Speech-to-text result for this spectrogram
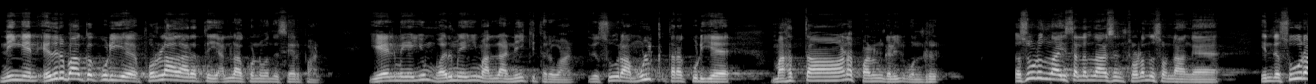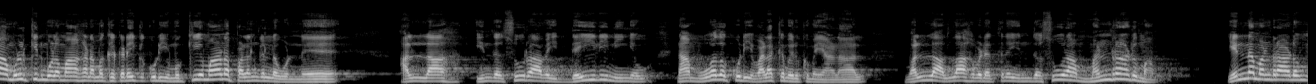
நீங்கள் எதிர்பார்க்கக்கூடிய பொருளாதாரத்தை அல்லாஹ் கொண்டு வந்து சேர்ப்பான். ஏழ்மையையும் வறுமையையும் அல்லாஹ் நீக்கி தருவான். இது சூரா முல்க் தரக்கூடிய மகத்தான பலன்களில் ஒன்று. ரசூலுல்லாய் சல்லல்லாசன் தொடர்ந்து சொன்னாங்க இந்த சூரா முல்கின் மூலமாக நமக்கு கிடைக்கக்கூடிய முக்கியமான பலன்களில் ஒன்று அல்லாஹ் இந்த சூறாவை டெய்லி நீங்கள் நாம் ஓதக்கூடிய வழக்கம் இருக்குமேயானால் வல்ல அல்லாஹ்விடத்தில் இந்த சூறா மன்றாடுமாம். என்ன மன்றாடும்?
